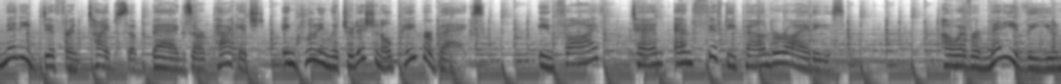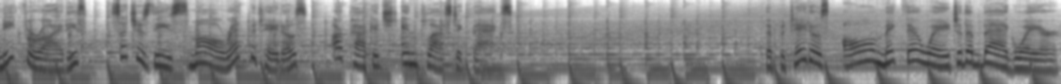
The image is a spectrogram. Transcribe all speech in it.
Many different types of bags are packaged, including the traditional paper bags, in 5, 10, and 50 pound varieties. However, many of the unique varieties, such as these small red potatoes, are packaged in plastic bags. The potatoes all make their way to the bag weigher.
